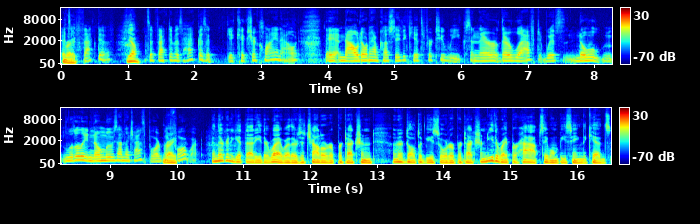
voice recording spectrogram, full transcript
It's Right. effective. Yeah. It's effective as heck because it, it kicks your client out. They now don't have custody of the kids for two weeks, and they're they're left with no literally no moves on the chessboard but Right. forward. And they're going to get that either way, whether it's a child order protection, an adult abuse order protection. Either way, perhaps they won't be seeing the kids.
